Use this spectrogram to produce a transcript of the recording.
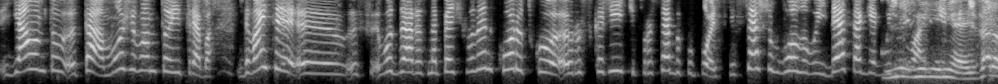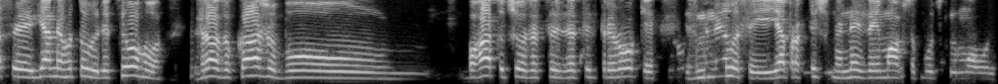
Я вам то та, може вам то і треба. Давайте е, от зараз на 5 хвилин коротко розкажіть про себе по-польськи. Все, що в голову йде, так як Ні, ні, ні, ні. І зараз е, я не готовий до цього. Зразу кажу, бо багато чого за ці за ці три роки змінилося, і я практично не займався польською мовою.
